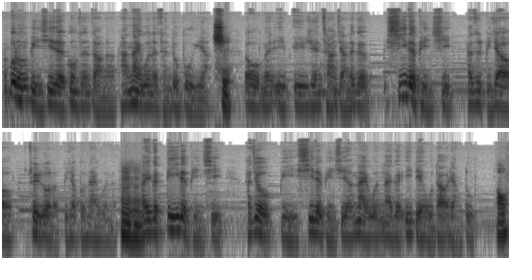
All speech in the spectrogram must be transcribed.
那不同品系的共生藻呢，它耐温的程度不一样，是，呃，我们以以前常讲那个硒的品系，它是比较脆弱的，比较不耐温的，嗯，还有一个低的品系，它就比硒的品系要耐温，那个一点五到两度，哦，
